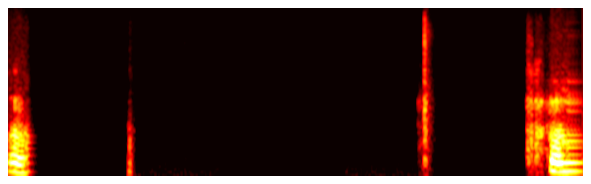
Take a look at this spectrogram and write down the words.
Yan. Hmm.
